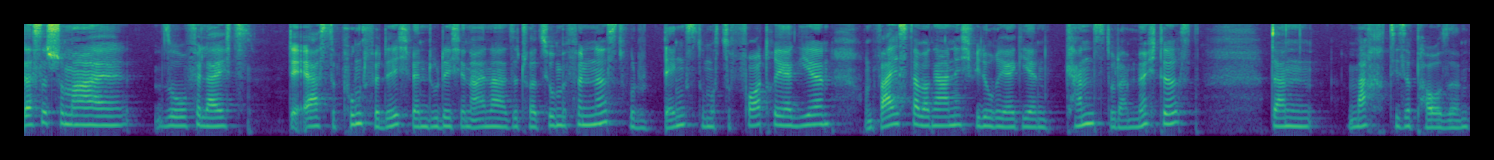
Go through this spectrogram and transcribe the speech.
das ist schon mal so vielleicht der erste Punkt für dich, wenn du dich in einer Situation befindest, wo du denkst, du musst sofort reagieren und weißt aber gar nicht, wie du reagieren kannst oder möchtest, dann mach diese Pause.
